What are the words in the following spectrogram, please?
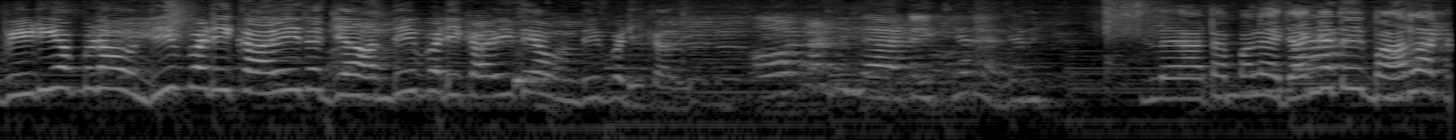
ਵੀਡੀਓ ਬਣਾਉਂਦੀ ਬੜੀ ਕਾਲੀ ਤੇ ਜਾਂਦੀ ਬੜੀ ਕਾਲੀ ਤੇ ਆਉਂਦੀ ਬੜੀ ਕਾਲੀ ਔਰ ਤੁਹਾਡੀ ਲਾਈਟ ਇੱਥੇ ਰਹਿ ਜਾਣੀ। ਲੈਟ ਆਪਾਂ ਲੈ ਜਾਾਂਗੇ ਤੁਸੀਂ ਬਾਹਰ ਰੱਖ।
